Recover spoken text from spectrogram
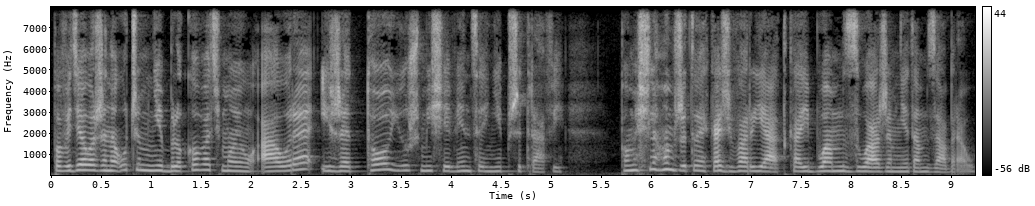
Powiedziała, że nauczy mnie blokować moją aurę i że to już mi się więcej nie przytrafi. Pomyślałam, że to jakaś wariatka i byłam zła, że mnie tam zabrał.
